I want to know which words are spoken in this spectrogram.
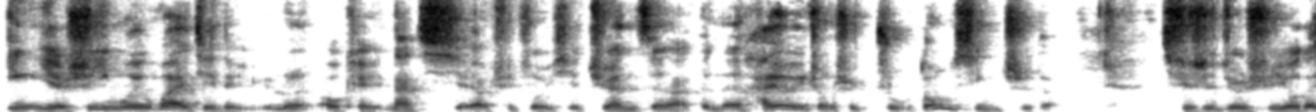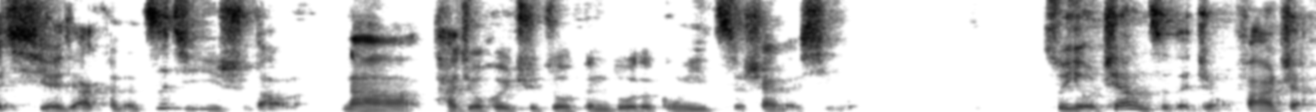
因也是因为外界的舆论，OK，那企业要去做一些捐赠啊等等。还有一种是主动性质的，其实就是有的企业家可能自己意识到了，那他就会去做更多的公益慈善的行为。所以有这样子的这种发展。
